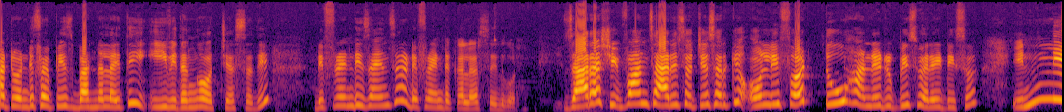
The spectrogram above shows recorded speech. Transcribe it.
ఆ ట్వంటీ ఫైవ్ పీస్ బండల్ అయితే ఈ విధంగా వచ్చేస్తుంది. డిఫరెంట్ డిజైన్స్ డిఫరెంట్ కలర్స్ ఇదిగోండి. జారా షిఫాన్ శారీస్ వచ్చేసరికి only for two hundred rupees varieties ఎన్ని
